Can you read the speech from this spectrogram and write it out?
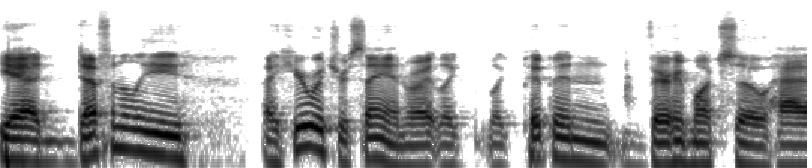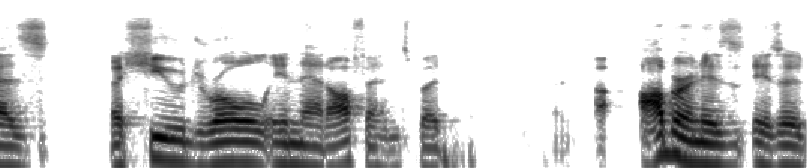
Yeah, definitely. I hear what you're saying, right? Like, like Pippen very much so has a huge role in that offense, but Auburn is is a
